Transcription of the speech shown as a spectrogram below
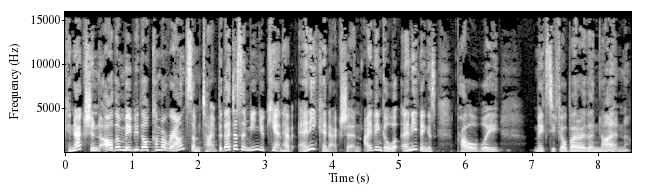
connection. Although maybe they'll come around sometime, but that doesn't mean you can't have any connection. I think anything is probably makes you feel better than none.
